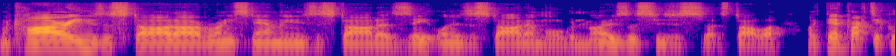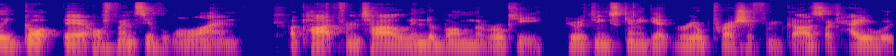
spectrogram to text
Mekari, who's a starter, Ronnie Stanley, who's a starter, Zeitler, who's a starter, Morgan Moses, who's a starter. Like they've practically got their offensive line apart from Tyler Linderbaum, the rookie, who I think is going to get real pressure from guys like Heyward.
